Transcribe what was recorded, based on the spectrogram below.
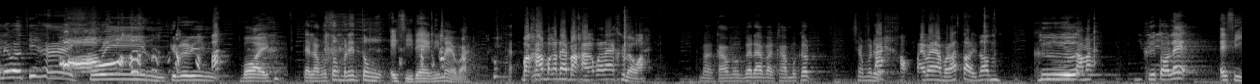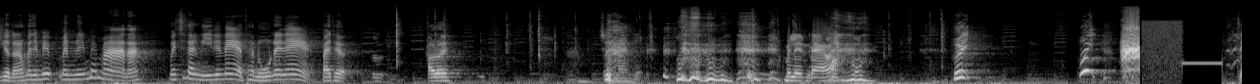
level ที่ห้า green green บอย แต่เราก็ต้องมาเล่นตรงไอ้สีแดงนี่ใหม่วะบางครั้งมันก็ได้บางครั้งมันก็ได้คืออะไรวะบางครั้งมันก็ได้บางครั้งมันก็ช่างมันเถอะเอาไปไปดาบโบนัสต่ออีกรอบนึงคือตามมา คือตอนแรกไอ้สีเขียวนั้นมันยังไม่มันไม่ไม่มานะ ไม่ใช่ทางนี้แน่ๆธนูแน่ๆไปเถอะ เอาเลยช่างแม่งเลยไม่เล่นแม่งละเฮ้ยเฮ้ยอะใจ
